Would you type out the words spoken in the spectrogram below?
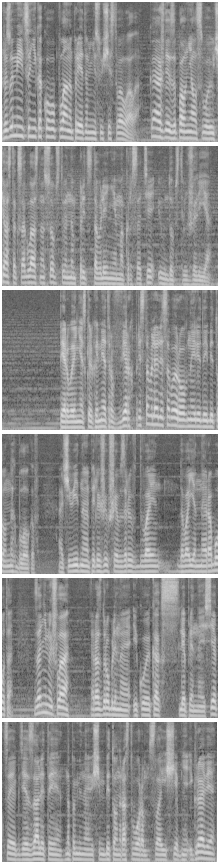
Разумеется, никакого плана при этом не существовало. Каждый заполнял свой участок согласно собственным представлениям о красоте и удобстве жилья. Первые несколько метров вверх представляли собой ровные ряды бетонных блоков. Очевидно, пережившая взрыв довоенная работа. За ними шла раздробленная и кое-как слепленная секция, где залитые, напоминающим бетон раствором, слои щебня и гравия,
